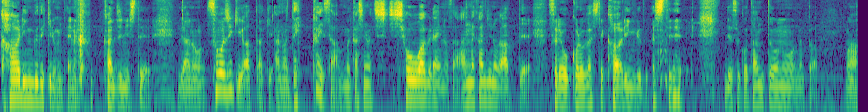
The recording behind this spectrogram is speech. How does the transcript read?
カーリングできるみたいな 感じにしてであの掃除機があったわけ。あのでっかいさ昔の昭和ぐらいのさあんな感じのがあってそれを転がしてカーリングとかして でそこ担当のなんかまあ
